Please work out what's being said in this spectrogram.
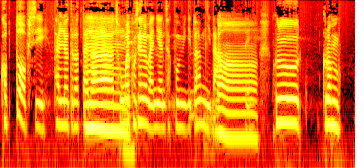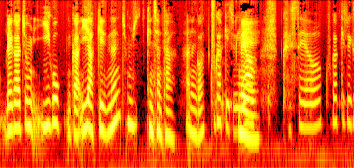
겁도 없이 달려들었다가 음. 정말 네. 고생을 많이 한 작품이기도 합니다. 아, 그 그럼 내가 좀 이 곡, 그러니까 이 악기는 좀 괜찮다 하는 것. 국악기 중에요. 네. 글쎄요, 국악기 중에서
